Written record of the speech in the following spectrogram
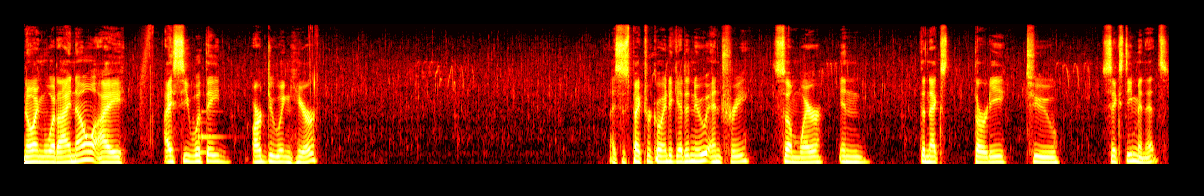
Knowing what I know, I I see what they are doing here. I suspect we're going to get a new entry somewhere in the next 30 to 60 minutes.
